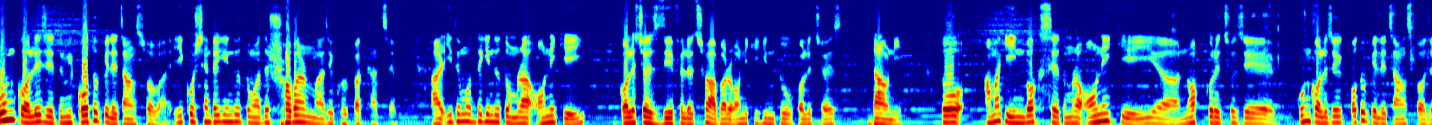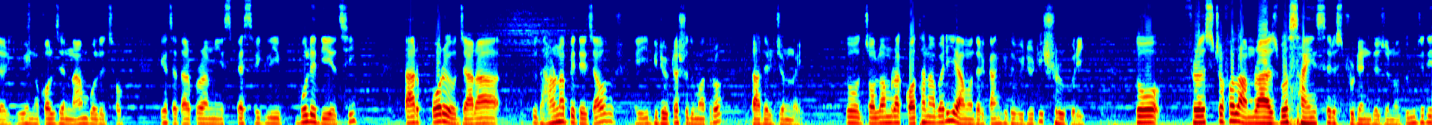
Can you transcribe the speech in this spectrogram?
কোন কলেজে তুমি কত পেলে চান্স পাবা? এই কোশ্চেনটা কিন্তু তোমাদের সবার মাঝে ঘুরপাক খাচ্ছে। আর ইতিমধ্যে কিন্তু তোমরা অনেকেই কলেজ চয়েস দিয়ে ফেলেছো, আবার অনেকে কিন্তু কলেজ চয়েস দাওনি। তো আমাকে ইনবক্সে তোমরা অনেকেই নক করেছ যে কোন কলেজে কত পেলে চান্স পাওয়া যায় বিভিন্ন কলেজের নাম বলেছ। ঠিক আছে, তারপর আমি স্পেসিফিকলি বলে দিয়েছি। তারপরেও যারা একটু ধারণা পেতে চাও, এই ভিডিওটা শুধুমাত্র তাদের জন্যই। তো চলো আমরা কথা না বাড়িয়ে আমাদের কাঙ্ক্ষিত ভিডিওটি শুরু করি। তো ফার্স্ট অফ অল আমরা আসব সায়েন্সের স্টুডেন্টদের জন্য। তুমি যদি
